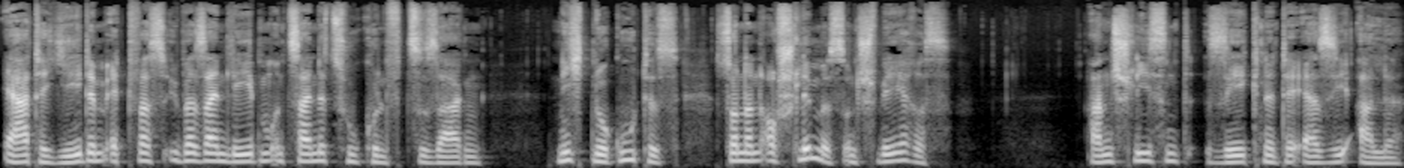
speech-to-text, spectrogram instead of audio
Er hatte jedem etwas über sein Leben und seine Zukunft zu sagen, nicht nur Gutes, sondern auch Schlimmes und Schweres. Anschließend segnete er sie alle.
